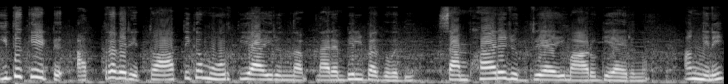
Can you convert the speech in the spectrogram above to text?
ഇത് കേട്ട് അത്ര വരെ ത്വാത്വിക മൂർത്തിയായിരുന്ന നരമ്പിൽ ഭഗവതി സംഹാരരുദ്രയായി മാറുകയായിരുന്നു. അങ്ങനെ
